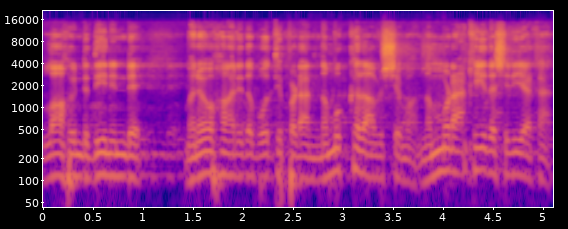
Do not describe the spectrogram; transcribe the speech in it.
അള്ളാഹുവിന്റെ ദീനിന്റെ മനോഹാരിത ബോധ്യപ്പെടാൻ നമുക്കത് ആവശ്യമാണ്. നമ്മുടെ അഹീത ശരിയാക്കാൻ.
